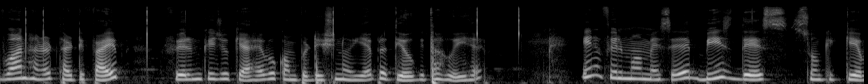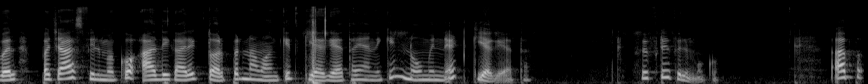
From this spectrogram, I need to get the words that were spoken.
135 फ़िल्म की जो क्या है, वो कंपटीशन हुई है, प्रतियोगिता हुई है। इन फ़िल्मों में से 20 देशों की केवल 50 फ़िल्मों को आधिकारिक तौर पर नामांकित किया गया था, यानी कि नॉमिनेट किया गया था। 50 फ़िल्मों को। अब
